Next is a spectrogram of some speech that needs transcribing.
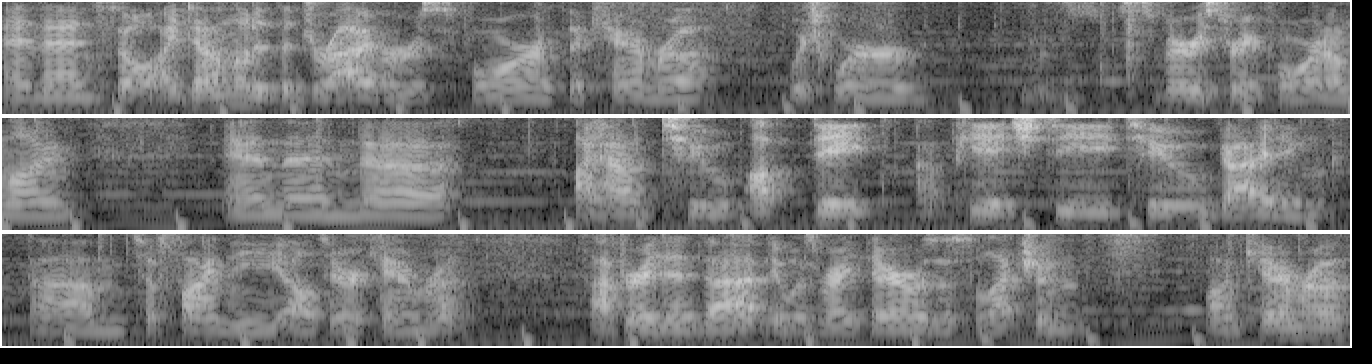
And then, so I downloaded the drivers for the camera, which were very straightforward online. And then uh, I had to update PHD 2 guiding um, to find the Altair camera. After I did that, it was right there. It was a selection on camera.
